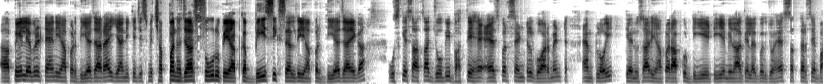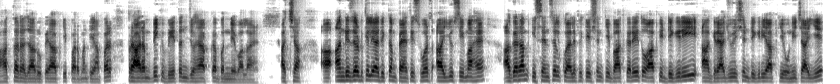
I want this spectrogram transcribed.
पे लेवल टेन यहाँ पर दिया जा रहा है, यानी कि जिसमें छप्पन हज़ार सौ रुपये आपका बेसिक सैलरी यहाँ पर दिया जाएगा, उसके साथ साथ जो भी भत्ते हैं एज पर सेंट्रल गवर्नमेंट एम्प्लॉय के अनुसार यहाँ पर आपको डी ए टी ए मिला के लगभग जो है सत्तर से बहत्तर हज़ार रुपये आपकी पर मंथ यहाँ पर प्रारंभिक वेतन जो है आपका बनने वाला है। अच्छा अनरिजर्व के लिए अधिकतम पैंतीस वर्ष आयु सीमा है अगर हम इसेंशियल क्वालिफिकेशन की बात करें तो आपकी डिग्री ग्रेजुएशन डिग्री आपकी होनी चाहिए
